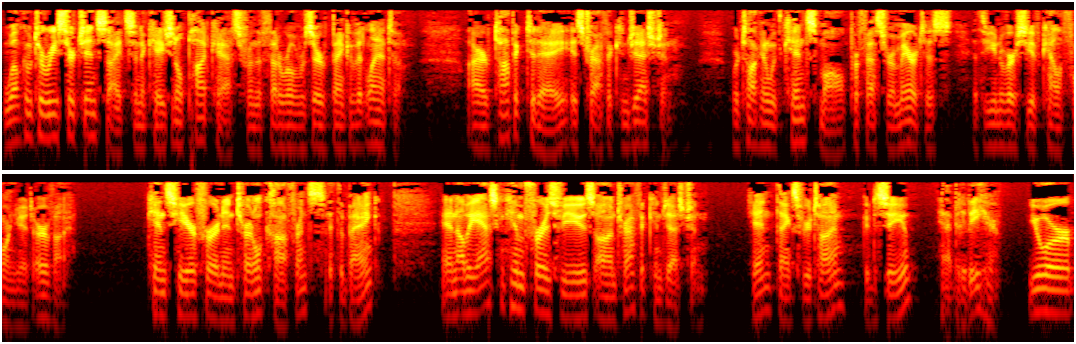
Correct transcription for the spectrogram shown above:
Welcome to Research Insights, an occasional podcast from the Federal Reserve Bank of Atlanta. Our topic today is traffic congestion. We're talking with Ken Small, Professor Emeritus at the University of California at Irvine. Ken's here for an internal conference at the bank, and I'll be asking him for his views on traffic congestion. Ken, thanks for your time. Good to see you. Happy to be here. Your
